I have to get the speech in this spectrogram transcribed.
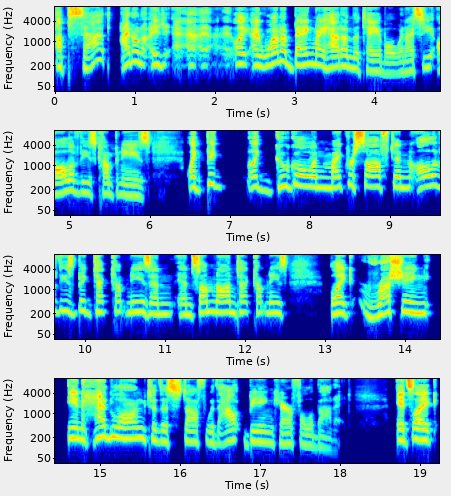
upset i don't know I, I- I- like i want to bang my head on the table when i see all of these companies like big like google and microsoft and all of these big tech companies and and some non-tech companies like rushing in headlong to this stuff without being careful about it. It's like,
